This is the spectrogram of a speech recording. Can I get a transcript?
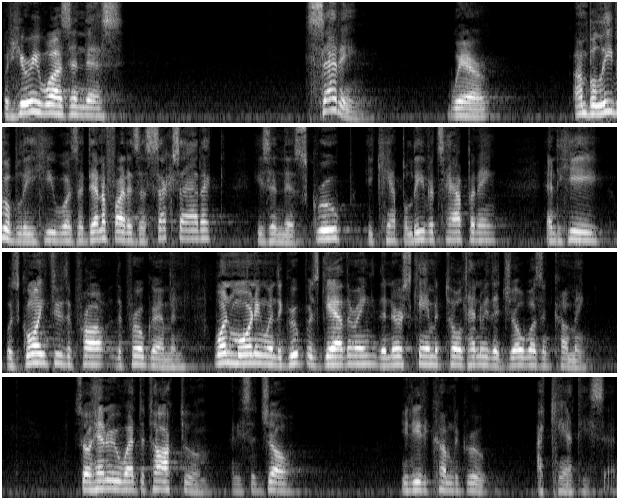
But here he was in this setting where, unbelievably, he was identified as a sex addict. He's in this group. He can't believe it's happening and he was going through the, pro- the program. And one morning, when the group was gathering, the nurse came and told Henry that Joe wasn't coming. So Henry went to talk to him, and he said, Joe, you need to come to group. I can't, he said.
